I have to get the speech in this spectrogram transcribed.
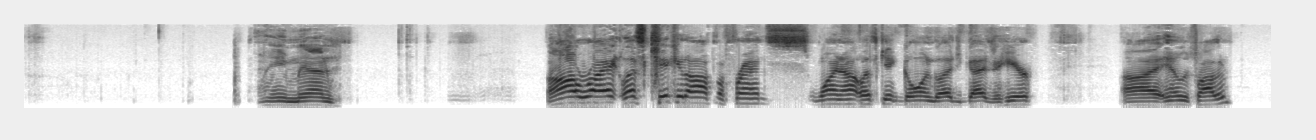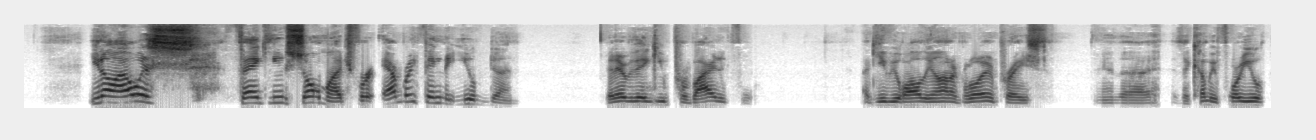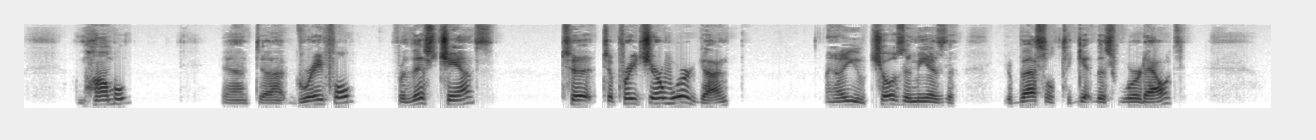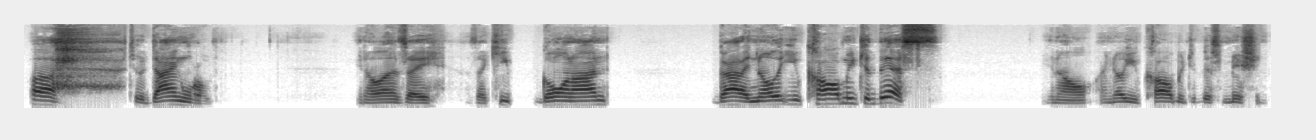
Amen. All right, let's kick it off, my friends. Why not? Let's get going. Glad you guys are here. Uh, Heavenly Father, you know, I always thank you so much for everything that you've done and everything you provided for. I give you all the honor, glory, and praise. And uh, as I come before you, I'm humbled and uh, grateful for this chance to, to preach your word, God. I know you've chosen me as the, your vessel to get this word out uh, to a dying world. You know, as I as I keep going on. God, I know that you called me to this. You know, I know you called me to this mission.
